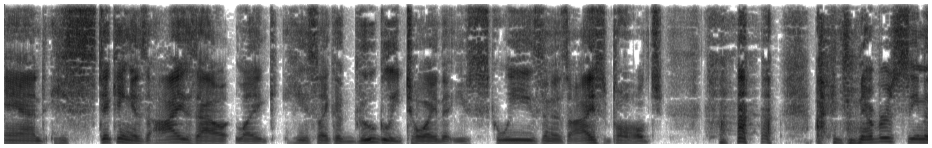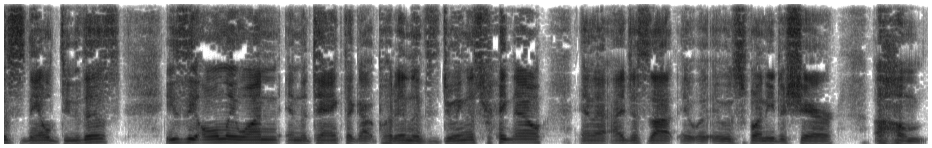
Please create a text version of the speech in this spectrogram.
and he's sticking his eyes out like he's like a googly toy that you squeeze and his eyes bulge. I've never seen a snail do this. He's the only one in the tank that got put in that's doing this right now. And I, I just thought it, it was funny to share. Um,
